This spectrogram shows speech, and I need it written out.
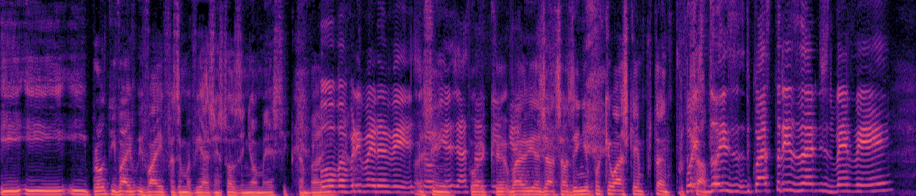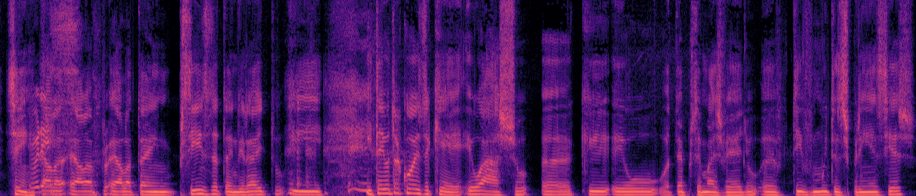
e, e- e pronto, e vai, e vai fazer uma viagem sozinha ao México também. Houve a primeira vez, vou Sim, viajar porque sozinha. vai viajar sozinha porque eu acho que é importante. Depois de quase três anos de bebê. Sim, ela, ela, ela tem, precisa, tem direito e, e tem outra coisa que é, eu acho uh, que eu, até por ser mais velho, uh, tive muitas experiências,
